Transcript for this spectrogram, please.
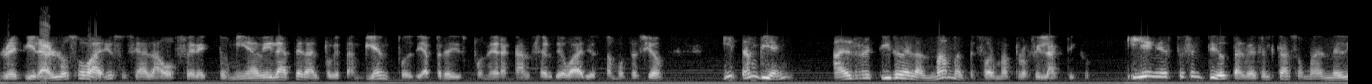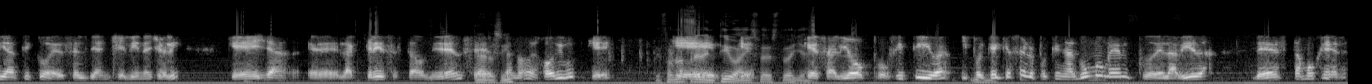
retirar los ovarios, o sea, la oferectomía bilateral, porque también podría predisponer a cáncer de ovario esta mutación, y también al retiro de las mamas de forma profiláctico. Y en este sentido, tal vez el caso más mediático es el de Angelina Jolie, que ella, eh, la actriz estadounidense ¿no? de Hollywood, que de forma preventiva, eso es que salió positiva. ¿Y por qué hay que hacerlo? Porque en algún momento de la vida de esta mujer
